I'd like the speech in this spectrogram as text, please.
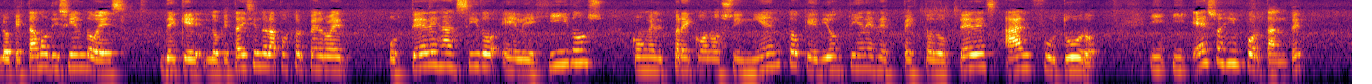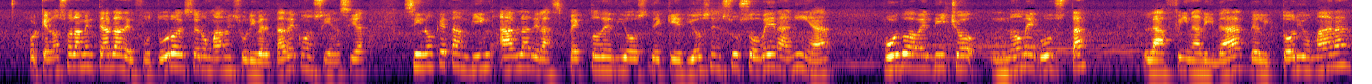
lo que estamos diciendo es de que lo que está diciendo el apóstol Pedro es ustedes han sido elegidos con el preconocimiento que Dios tiene respecto de ustedes al futuro. Y, y eso es importante porque no solamente habla del futuro del ser humano y su libertad de conciencia, sino que también habla del aspecto de Dios, de que Dios en su soberanía pudo haber dicho, no me gusta la finalidad de la historia humana,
